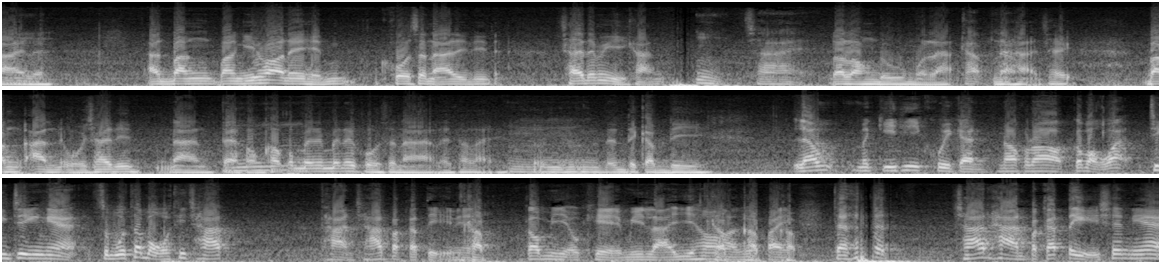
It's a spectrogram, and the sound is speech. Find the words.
มายเลย อันบางบางยี่ห้อเนี่ยเห็นโฆ ษณาดีๆเนี่ยใช้ได้ไม่กี่ครั้ง อืมใช่ เราลองดูหมดแล้วครับนะฮะใช้บางอันโอ้ใช้ได้นาน แต่ของเขาก็ไม่ได้ไม่ได้โฆษณาอะไรเท่าไหร่แต่กับดี แล้วเมื่อกี้ที่คุยกันนอกรอบก็บอกว่าจริง ๆ เนี่ยสมมติถ้าบอกว่าที่ชาร์จฐานชาร์จปกติเนี่ยครับก็มีโอเค มีหลายยี่ห้อครับครัทั่บวไป ครับ แต่ถ้าเกิดชาร์จฐานปกติ เช่นเนี้ย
